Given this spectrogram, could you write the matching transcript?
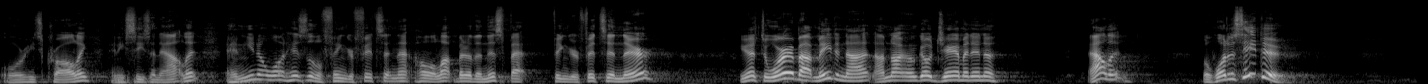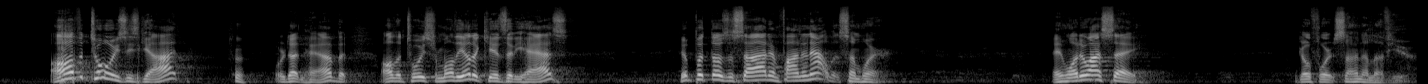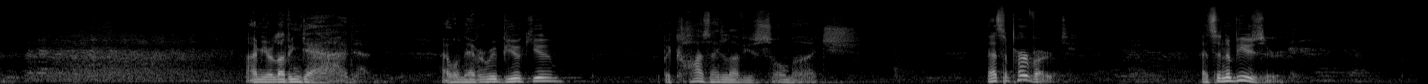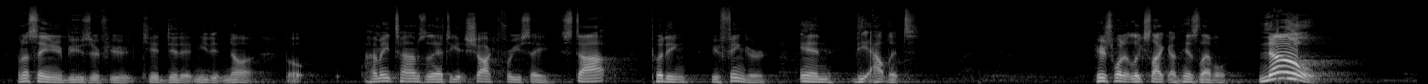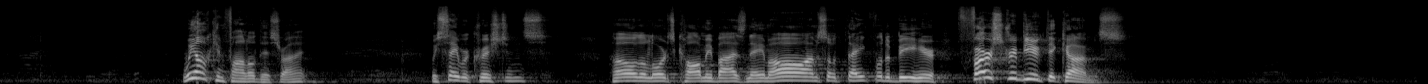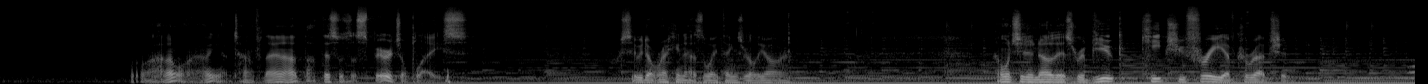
or he's crawling and he sees an outlet and you know what his little finger fits in that hole a lot better than this fat finger fits in there you don't have to worry about me tonight i'm not going to go jam it in a outlet. But what does he do? All the toys he's got, or doesn't have, but all the toys from all the other kids that he has, he'll put those aside and find an outlet somewhere. And what do I say? Go for it, son. I love you. I'm your loving dad. I will never rebuke you because I love you so much. That's a pervert. That's an abuser. I'm not saying you're an abuser if your kid did it and you didn't know it, but how many times do they have to get shocked before you say, stop putting your finger in the outlet? Here's what it looks like on his level no! We all can follow this, right? We say we're Christians. Oh, the Lord's called me by his name. Oh, I'm so thankful to be here. First rebuke that comes Well, I don't, I ain't got time for that. I thought this was a spiritual place. See, we don't recognize the way things really are. I want you to know this rebuke keeps you free of corruption.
